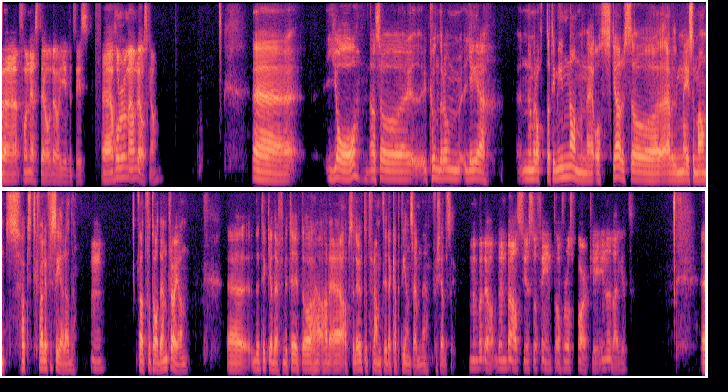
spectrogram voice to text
Eh, från nästa år då givetvis. Eh, håller du med om det, Oskar? Eh, ja, alltså kunde de ge nummer åtta till min namne Oscar så är väl Mason Mount högst kvalificerad. mm. för att få ta den tröjan. Eh, det tycker jag definitivt och han är absolut ett framtida kaptensämne för Chelsea. Men vadå, den bärs ju så fint av Ross Barkley i nuläget. Eh,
